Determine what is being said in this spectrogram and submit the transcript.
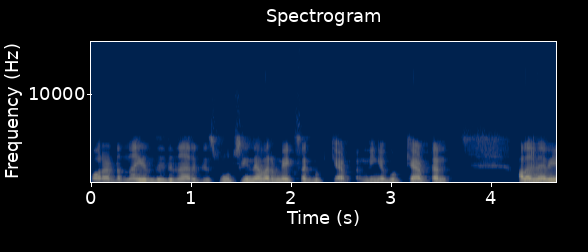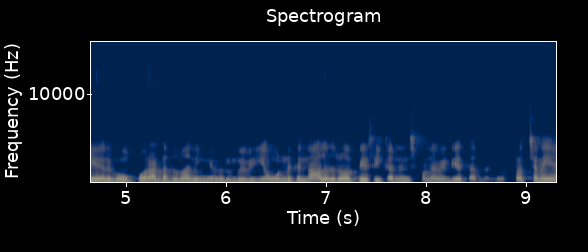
போராட்டம் தான் இருந்துகிட்டு தான் இருக்கு. Smooth sea never makes a good captain நீங்க குட் கேப்டன் அதெல்லாம் நிறைய இருக்கும். போராட்டத்தை தான் நீங்க விரும்புவீங்க. ஒண்ணுக்கு நாலு தடவை பேசி கன்வின்ஸ் பண்ண வேண்டிய தருணங்கள் பிரச்சனைய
